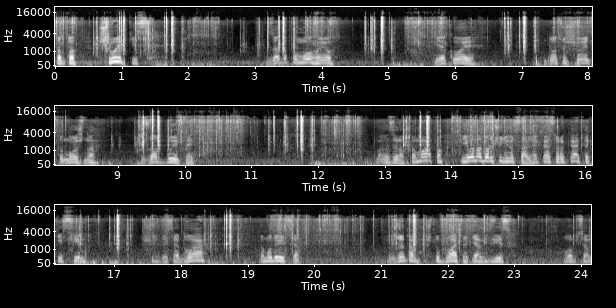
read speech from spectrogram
Тобто швидкість, за допомогою якої досить швидко можна забити магазин автомату. І вона, до речі, універсальна. Як 545, так і 762. Тому дивіться, вже там штук 20 я відвіз хлопцям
